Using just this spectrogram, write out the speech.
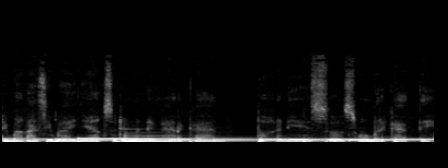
Terima kasih banyak sudah mendengarkan. Yesus memberkati.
